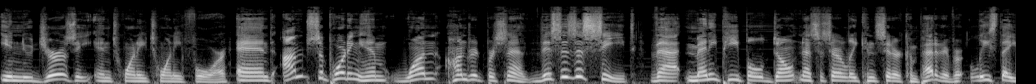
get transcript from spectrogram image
in New Jersey in 2024. And I'm supporting him 100%. This is a seat that many people don't necessarily consider competitive, or at least they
